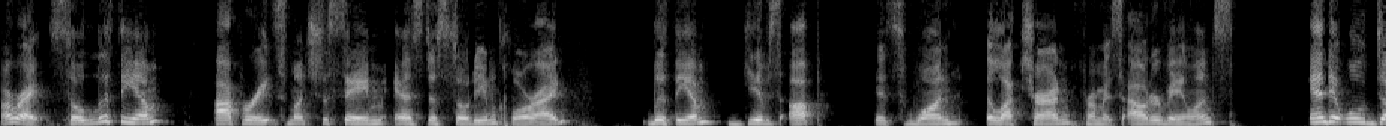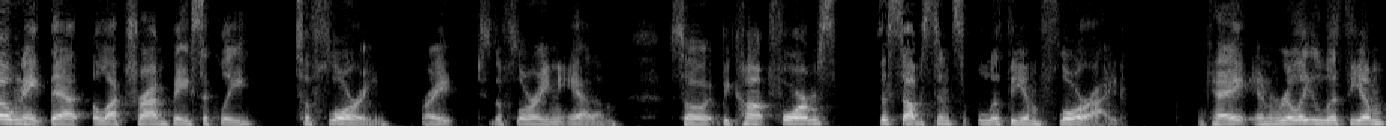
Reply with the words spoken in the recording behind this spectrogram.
All right, so lithium operates much the same as does sodium chloride. Lithium gives up its one electron from its outer valence, and it will donate that electron basically to fluorine right, to the fluorine atom. So it become, forms the substance lithium fluoride. Okay, and really lithium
